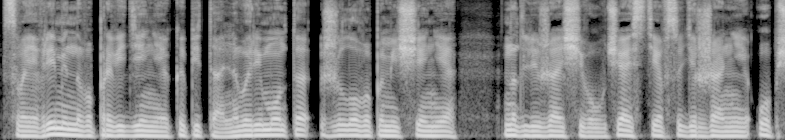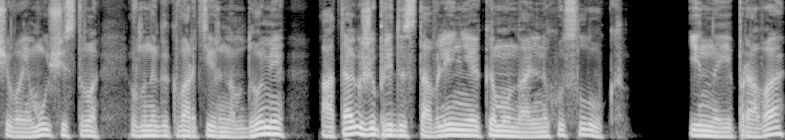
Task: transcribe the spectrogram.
своевременного проведения капитального ремонта жилого помещения, надлежащего участия в содержании общего имущества в многоквартирном доме, а также предоставления коммунальных услуг. Иные права,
